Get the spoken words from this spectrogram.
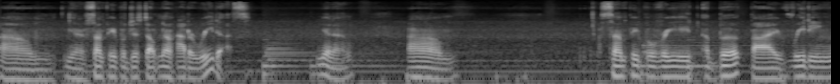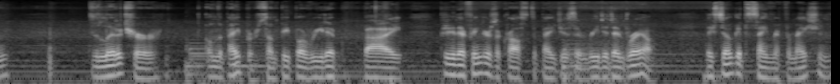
Um, you know, some people just don't know how to read us. You know, um, some people read a book by reading the literature on the paper. Some people read it by putting their fingers across the pages and read it in braille. They still get the same information.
